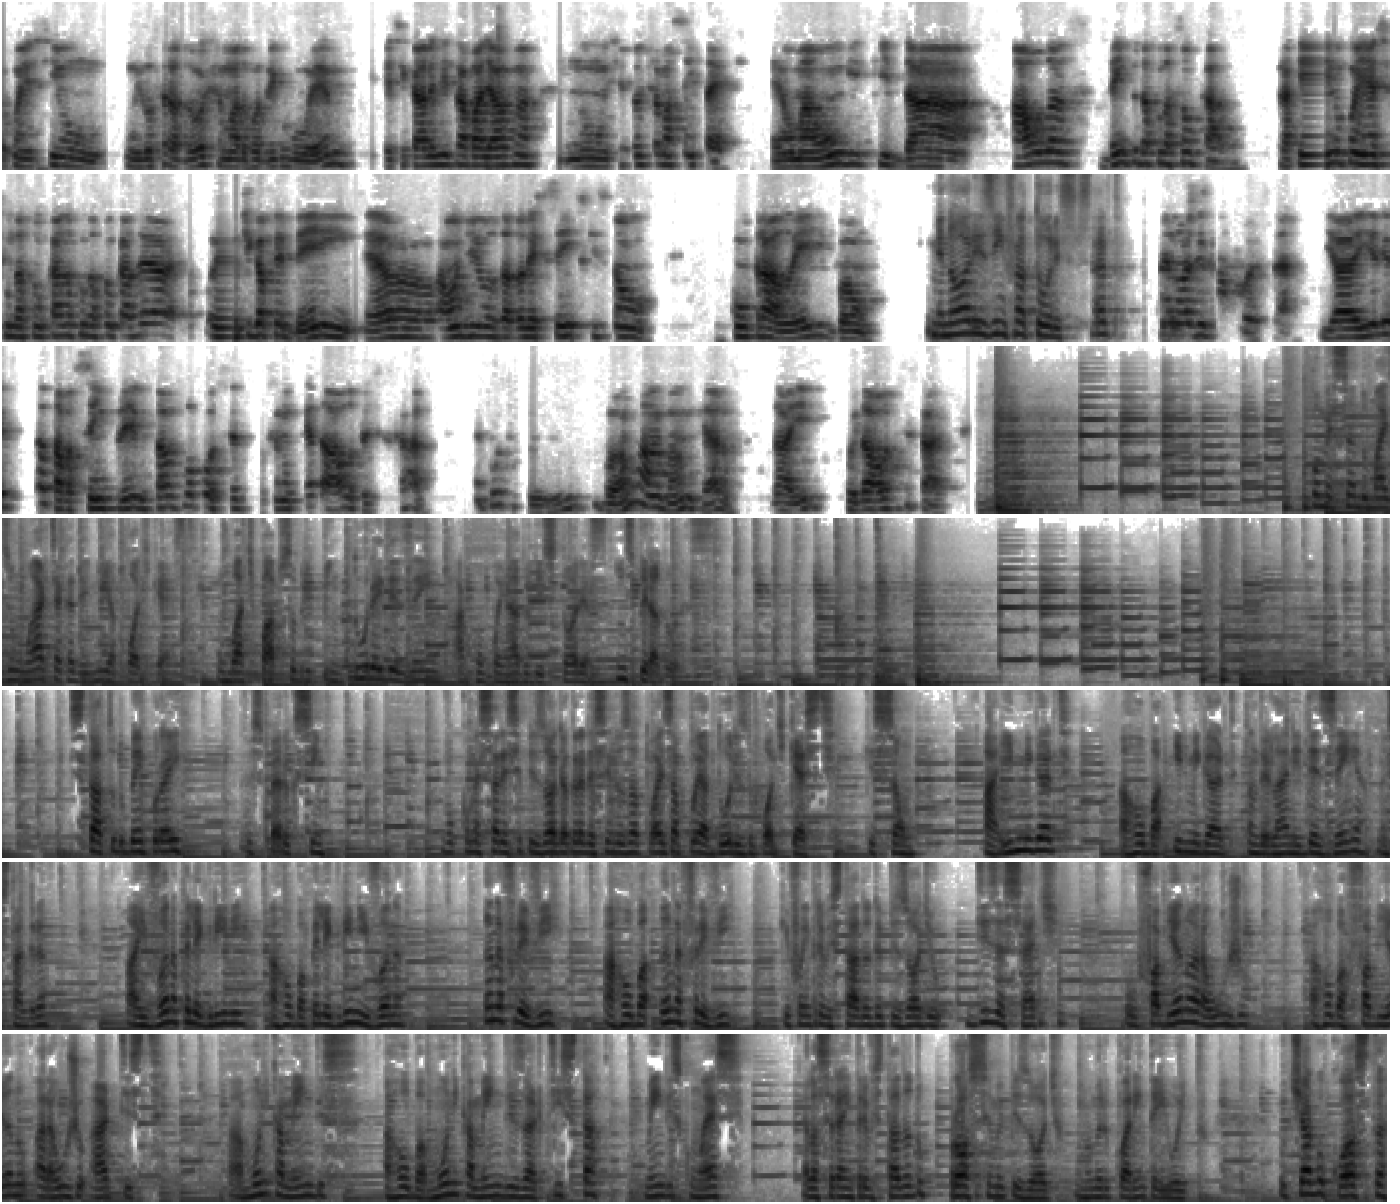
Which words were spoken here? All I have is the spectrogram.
eu conheci um, um ilustrador chamado Rodrigo Bueno. Esse cara ele trabalhava num instituto chamado Centec. É uma ONG que dá aulas dentro da Fundação Casa. Para quem não conhece Fundação Casa, a Fundação Casa é a antiga FEBEM, é onde os adolescentes que estão contra a lei vão. Menores infratores, certo? Menores infratores, é. E aí ele eu estava sem emprego e tal, e falou, pô, você, você não quer dar aula para esses caras? Eu, Putz, vamos lá, vamos, quero. Daí fui dar aula para esses caras. Começando mais um Arte Academia Podcast. Um bate-papo sobre pintura e desenho acompanhado de histórias inspiradoras. Está tudo bem por aí? Eu espero que sim. Vou começar esse episódio agradecendo os atuais apoiadores do podcast, que são a Irmigard, arroba Irmigard, underline desenha no Instagram, a Ivana Pellegrini, arroba Pellegrini Ivana, Ana Frevi, arroba Ana Frevi, que foi entrevistada do episódio 17, o Fabiano Araújo, arroba Fabiano Araújo Artist, a Mônica Mendes, arroba Mônica Mendes Artista, Mendes com S. Ela será entrevistada do próximo episódio, o número 48. O Thiago Costa,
